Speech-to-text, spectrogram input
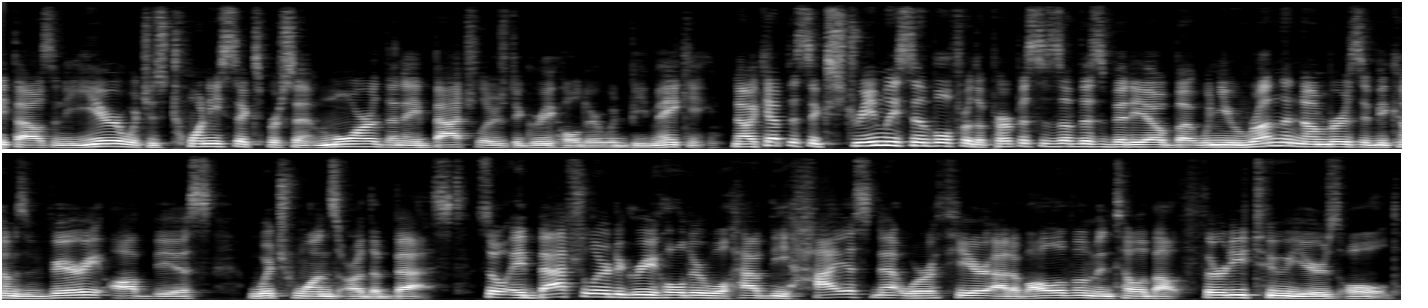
63,000 a year, which is 26% more than a bachelor's degree holder would be making. Now I kept this extremely simple for the purposes of this video, but when you run the numbers, it becomes very obvious which ones are the best. So a bachelor degree holder will have the highest net worth here out of all of them until about 32 years old.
